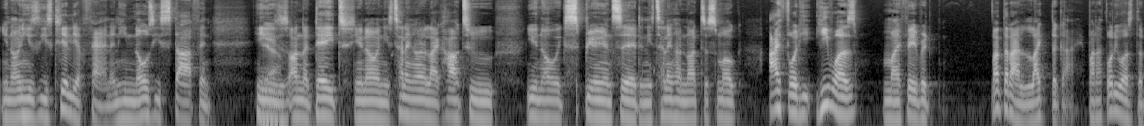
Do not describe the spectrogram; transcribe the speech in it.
you know, and he's he's clearly a fan, and he knows his stuff, and he's yeah. on a date, you know, and he's telling her like how to, you know, experience it, and he's telling her not to smoke. I thought he he was my favorite. Not that I liked the guy, but I thought he was the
